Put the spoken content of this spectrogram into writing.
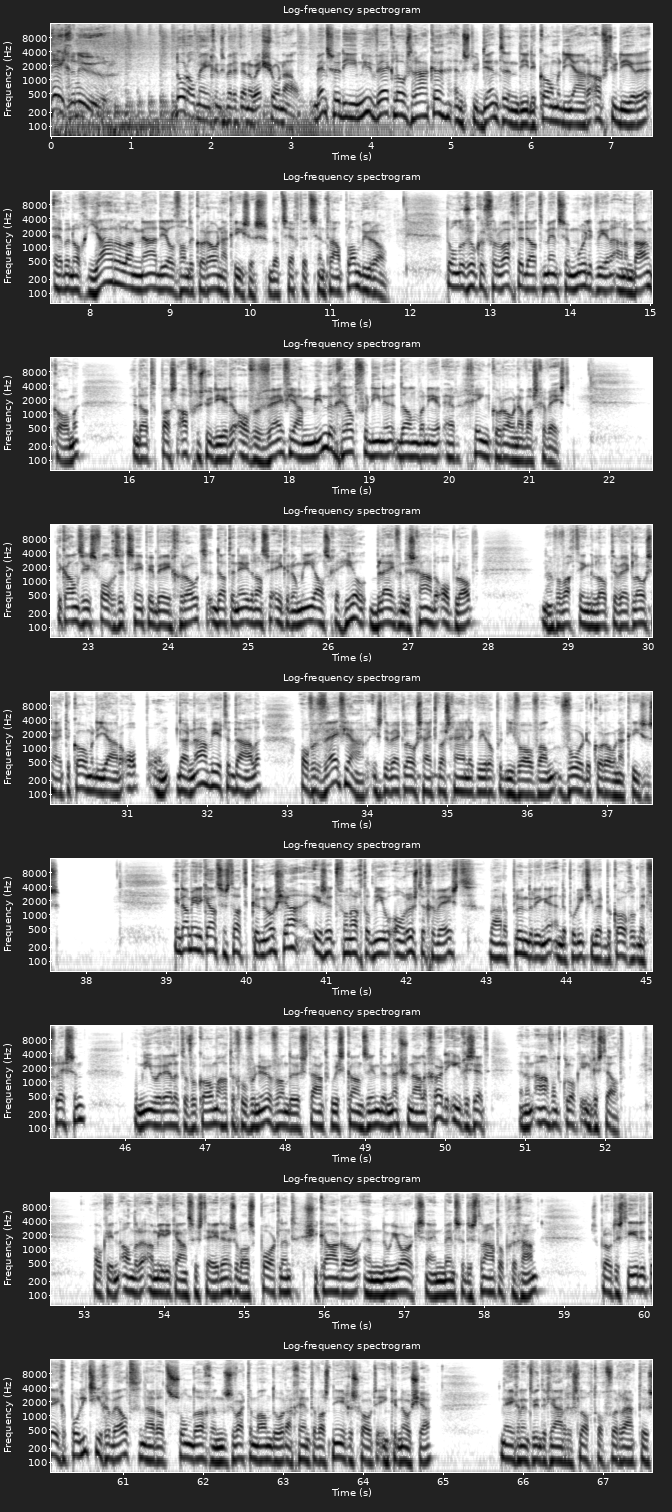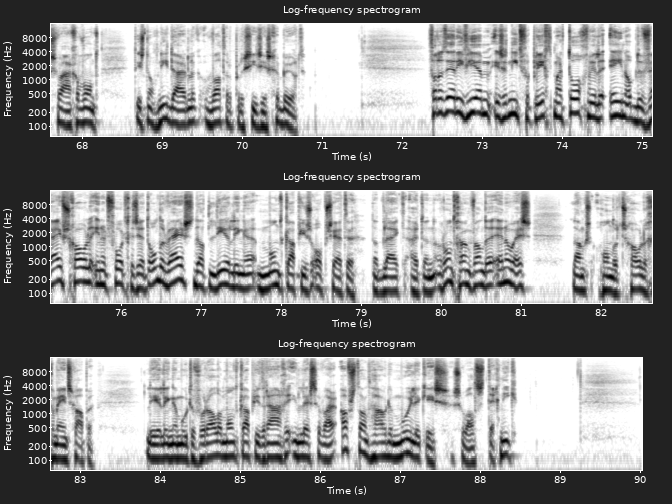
9 uur. Door Almegens met het NOS-journaal. Mensen die nu werkloos raken en studenten die de komende jaren afstuderen... hebben nog jarenlang nadeel van de coronacrisis. Dat zegt het Centraal Planbureau. De onderzoekers verwachten dat mensen moeilijk weer aan een baan komen... en dat pas afgestudeerden over vijf jaar minder geld verdienen... dan wanneer er geen corona was geweest. De kans is volgens het CPB groot dat de Nederlandse economie als geheel blijvende schade oploopt... Naar verwachting loopt de werkloosheid de komende jaren op om daarna weer te dalen. Over vijf jaar is de werkloosheid waarschijnlijk weer op het niveau van voor de coronacrisis. In de Amerikaanse stad Kenosha is het vannacht opnieuw onrustig geweest. waren plunderingen en de politie werd bekogeld met flessen. Om nieuwe rellen te voorkomen had de gouverneur van de staat Wisconsin de nationale garde ingezet en een avondklok ingesteld. Ook in andere Amerikaanse steden zoals Portland, Chicago en New York zijn mensen de straat op gegaan. Ze protesteerden tegen politiegeweld nadat zondag een zwarte man door agenten was neergeschoten in Kenosha. 29-jarige slachtoffer raakte zwaar gewond. Het is nog niet duidelijk wat er precies is gebeurd. Van het RIVM is het niet verplicht, maar toch willen 1 op de 5 scholen in het voortgezet onderwijs dat leerlingen mondkapjes opzetten. Dat blijkt uit een rondgang van de NOS langs 100 scholengemeenschappen. Leerlingen moeten vooral een mondkapje dragen in lessen waar afstand houden moeilijk is, zoals techniek.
